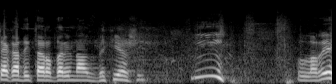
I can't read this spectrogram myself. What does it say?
টাকা দিই তাড়াতাড়ি নাচ দেখি আসি। রে।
